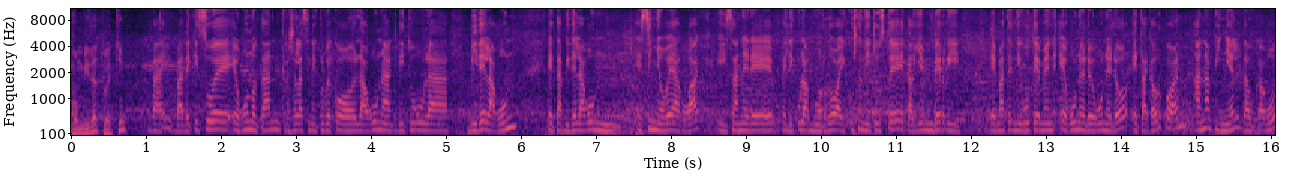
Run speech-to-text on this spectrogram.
gonbidatuekin. Bai, badekizue egunotan Kresala Zineklubeko lagunak ditugula bide lagun, eta bide lagun ezin hobeagoak, izan ere pelikula mordoa ikusten dituzte, eta hoien berri ematen digute hemen egunero egunero, eta gaurkoan Ana Pinel daukagu.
